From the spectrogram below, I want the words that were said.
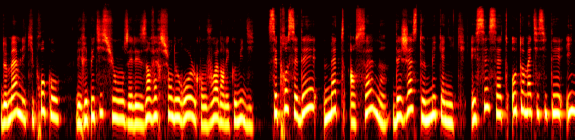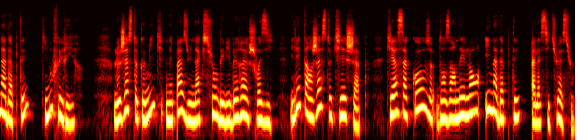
De même les quiproquos, les répétitions et les inversions de rôle qu'on voit dans les comédies. Ces procédés mettent en scène des gestes mécaniques et c'est cette automaticité inadaptée qui nous fait rire. Le geste comique n'est pas une action délibérée, choisie. Il est un geste qui échappe, qui a sa cause dans un élan inadapté à la situation.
